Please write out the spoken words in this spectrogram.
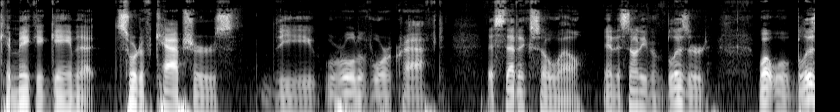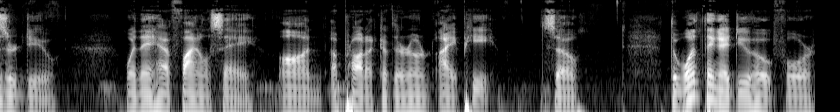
can make a game that sort of captures the World of Warcraft aesthetic so well, and it's not even Blizzard, what will Blizzard do when they have final say on a product of their own IP? So, the one thing I do hope for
